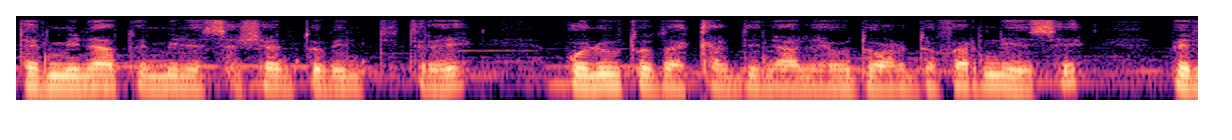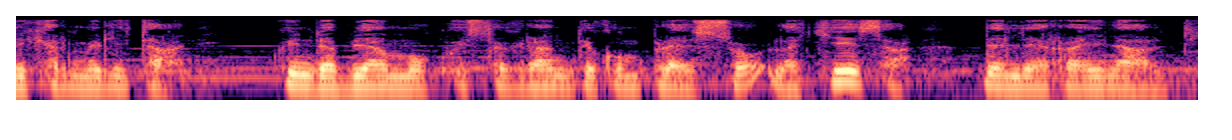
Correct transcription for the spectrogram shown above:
terminato nel 1623, voluto dal cardinale Edoardo Farnese per i carmelitani. Quindi abbiamo questo grande complesso, la chiesa delle Rainaldi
